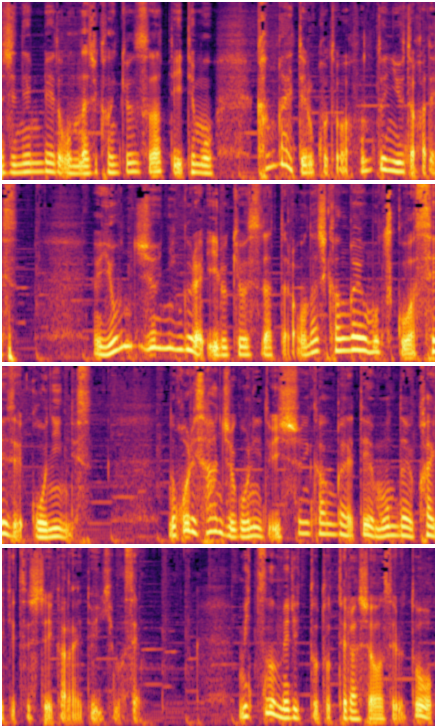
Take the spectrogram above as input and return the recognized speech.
じ年齢で同じ環境で育っていても考えてることは本当に豊かです。40人ぐらいいる教室だったら同じ考えを持つ子はせいぜい5人です。残り35人と一緒に考えて問題を解決していかないといけません。3つのメリットと照らし合わせると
